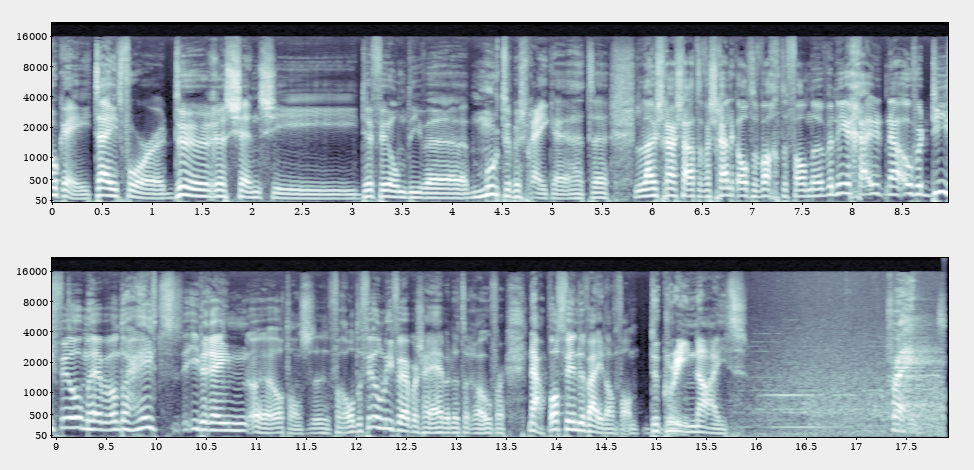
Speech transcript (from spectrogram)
Oké, tijd voor de recensie. De film die we moeten bespreken. Het, de luisteraars zaten waarschijnlijk al te wachten van... eh, wanneer ga je het nou over die film hebben? Want daar heeft iedereen, eh, althans vooral de filmliefhebbers, hebben het erover. Nou, wat vinden wij dan van The Green Knight? friends,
